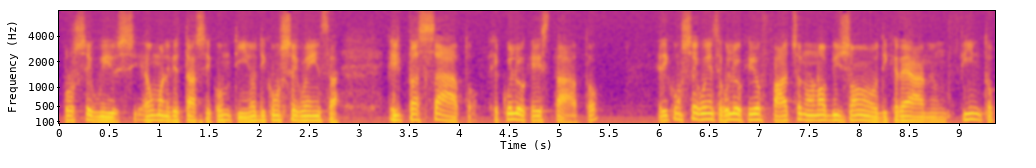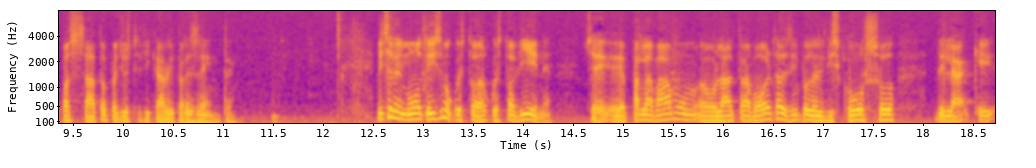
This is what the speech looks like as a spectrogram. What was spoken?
proseguirsi, è un manifestarsi continuo, di conseguenza il passato è quello che è stato e di conseguenza quello che io faccio non ho bisogno di crearmi un finto passato per giustificare il presente. Invece nel monoteismo questo, questo avviene, cioè, eh, parlavamo l'altra volta ad esempio del discorso della, che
